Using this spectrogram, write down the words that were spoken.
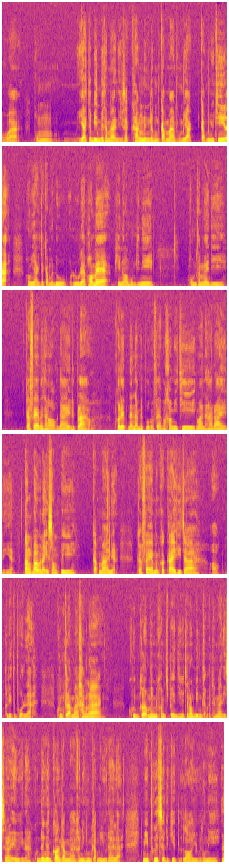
บอกว่าผมอยากจะบินไปทำงานอีกสักครั้งหนึ่งแล้วผมกลับมา ผมอยากกลับมาอยู่ที่นี่ละผมอยากจะกลับมาดูดูแลพ่อแม่พี่น้องผมที่นี่ ผมทำไงดี กาแฟเป็นทางออกได้หรือเปล่า ก็เลยแนะนำให้ปลูกกาแฟเพราะเขามีที่ประมาณห้าไร่อะไรเงี้ยตั้งเป้าไว้นะอีก 2 ปี กลับมาเนี่ย กาแฟมันก็ใกล้ที่จะออกผลิตผลแล้ว คุณกลับมาครั้งหน้า คุณก็ไม่มีความจำเป็นที่จะต้องบินกลับไปทำงานอิสราเอลอีกนะ คุณได้เงินก้อนกลับมาครั้งนี้คุณกลับมาอยู่ได้ละ มีพืชเศรษฐกิจรออยู่ตรงนี้ ใน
